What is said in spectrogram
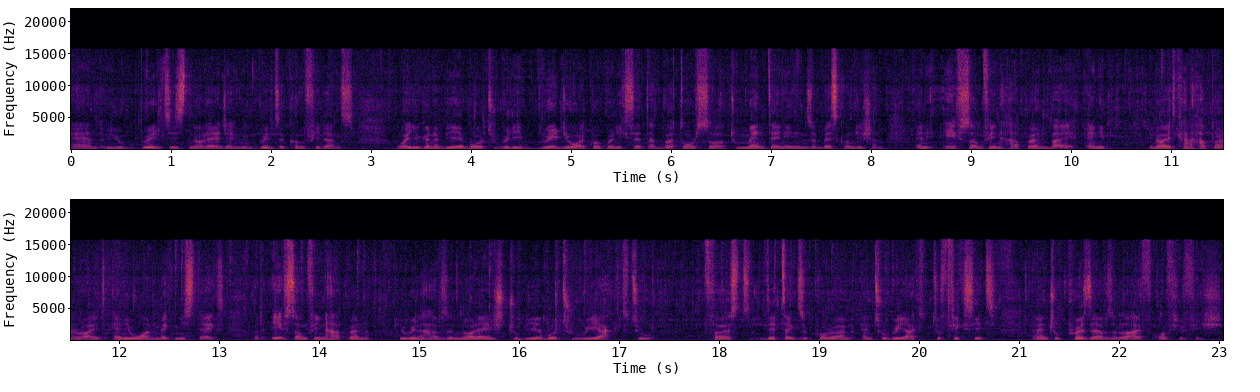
and you build this knowledge and you build the confidence where you're going to be able to really build your aquaponic setup but also to maintain it in the best condition and if something happened by any you know it can happen right? Anyone make mistakes but if something happen you will have the knowledge to be able to react to first detect the problem and to react to fix it and to preserve the life of your fish.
